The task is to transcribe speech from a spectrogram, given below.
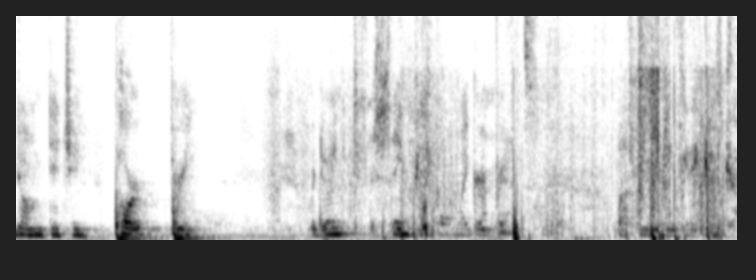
dong ditching part three. We're doing it to the same people, my grandparents. Last one we didn't get.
